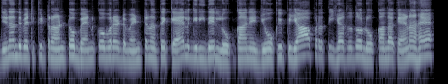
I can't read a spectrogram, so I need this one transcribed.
ਜਿਨ੍ਹਾਂ ਦੇ ਵਿੱਚ ਕਿ ਟੋਰਾਂਟੋ, ਵੈਨਕੂਵਰ, ਐਡਮਿੰਟਨ ਅਤੇ ਕੈਲਗਰੀ ਦੇ ਲੋਕ ਲੋਕਾਂ ਨੇ, ਜੋ ਕਿ 50% ਤੋਂ ਲੋਕਾਂ ਦਾ ਕਹਿਣਾ ਹੈ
